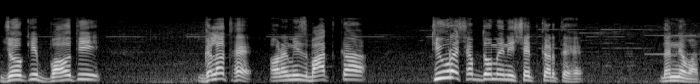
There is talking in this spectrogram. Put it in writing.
जो कि बहुत ही गलत है और हम इस बात का तीव्र शब्दों में निषेध करते हैं। धन्यवाद।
